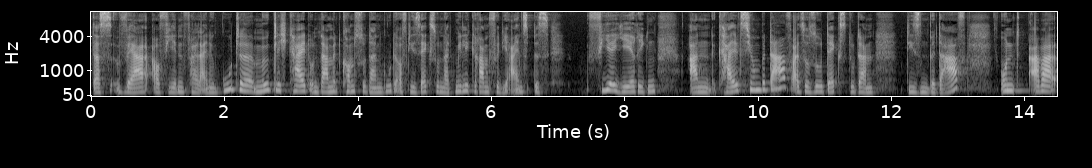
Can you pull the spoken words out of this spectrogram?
Das wäre auf jeden Fall eine gute Möglichkeit und damit kommst du dann gut auf die 600 Milligramm für die 1 bis Vierjährigen an Kalziumbedarf. Also so deckst du dann diesen Bedarf. Und aber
